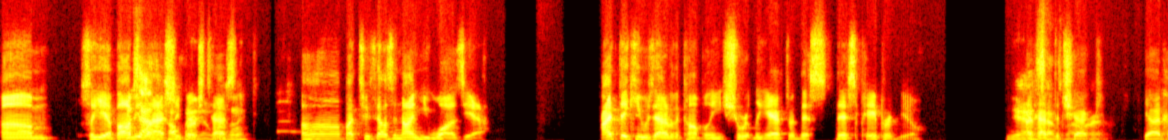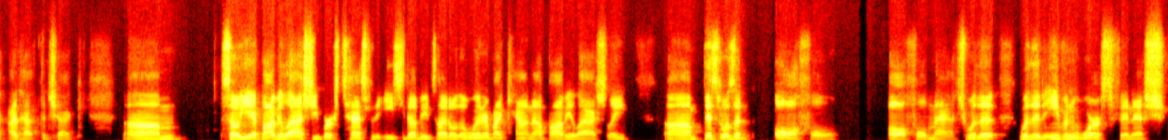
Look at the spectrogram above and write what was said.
Um, so yeah, Bobby out of the Lashley first Test. Uh, by 2009, he was. Yeah, I think he was out of the company shortly after this this pay per view. Yeah, I'd have to check. right. Yeah, I'd, I'd have to check. Um, so yeah, Bobby Lashley versus Test for the ECW title. The winner by count out, Bobby Lashley. Um, this was an awful, awful match with a with an even worse finish.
